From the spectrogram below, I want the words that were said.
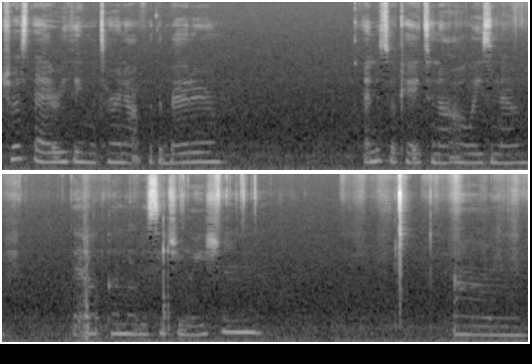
trust that everything will turn out for the better. And it's okay to not always know the outcome of a situation. Um,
